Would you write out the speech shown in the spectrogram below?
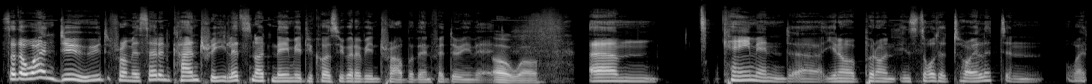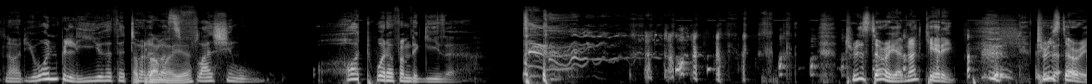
so the one dude from a certain country, let's not name it because you're gonna be in trouble then for doing that. Oh well. Um, came and uh, you know put on installed a toilet and whatnot. You won't believe that the toilet plumber, was yeah? flushing hot water from the geyser. True story. I'm not kidding. True story.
